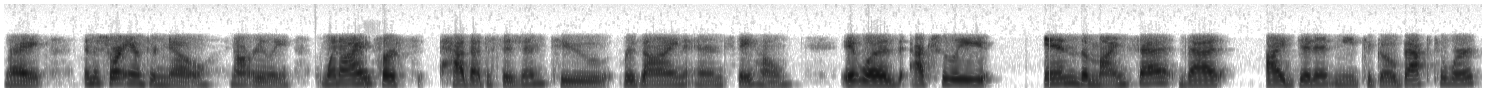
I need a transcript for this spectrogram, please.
Right. And the short answer, no, not really. When I first had that decision to resign and stay home, it was actually in the mindset that I didn't need to go back to work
